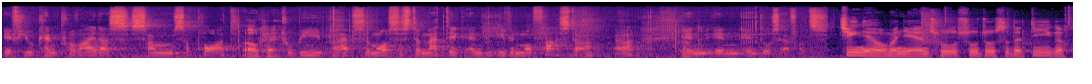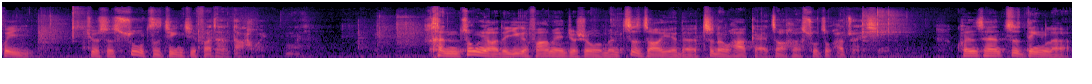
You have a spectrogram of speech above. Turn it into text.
if you can provide us some support okay. to be perhaps more systematic and be even more faster yeah, in, okay. in, in those efforts. 今年我们年初苏州市的第一个会议。 就是数字经济发展大会，很重要的一个方面就是我们制造业的智能化改造和数字化转型。昆山制定了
